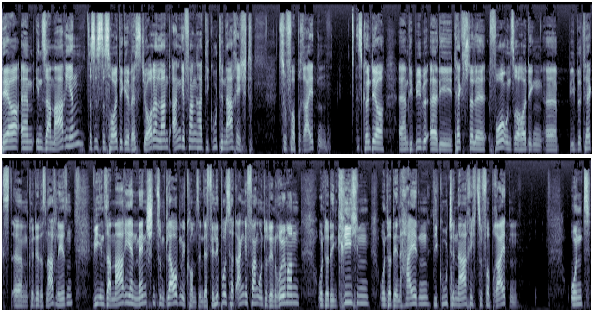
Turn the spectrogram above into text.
der ähm, in Samarien, das ist das heutige Westjordanland, angefangen hat, die gute Nachricht zu verbreiten. Es könnt ihr ähm, die, Bibel, äh, die Textstelle vor unserer heutigen äh, Bibeltext, ähm, könnt ihr das nachlesen, wie in Samarien Menschen zum Glauben gekommen sind. Der Philippus hat angefangen, unter den Römern, unter den Griechen, unter den Heiden die gute Nachricht zu verbreiten. Und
